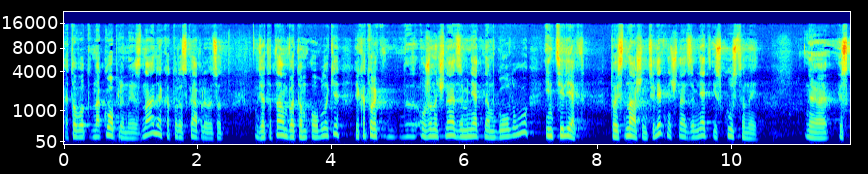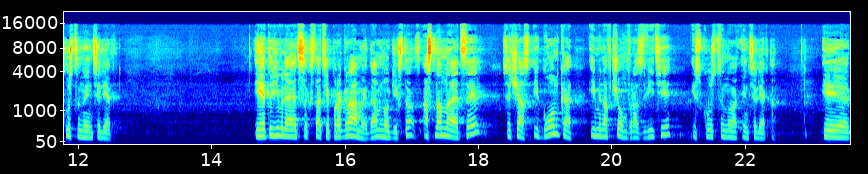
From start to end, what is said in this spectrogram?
Это вот накопленные знания, которые скапливаются где-то там, в этом облаке, и которые уже начинают заменять нам голову, интеллект. То есть наш интеллект начинает заменять искусственный, э, искусственный интеллект. И это является, кстати, программой да, многих стран. Основная цель сейчас и гонка именно в чем? В развитии искусственного интеллекта. И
